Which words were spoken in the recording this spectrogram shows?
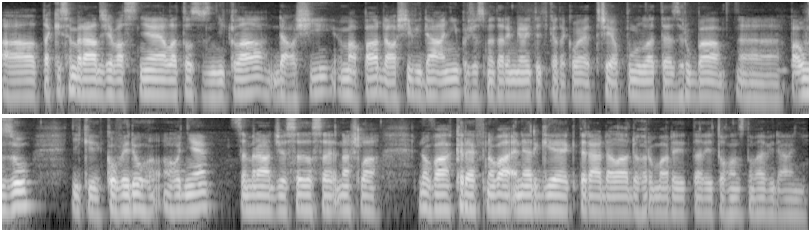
A taky jsem rád, že vlastně letos vznikla další mapa, další vydání, protože jsme tady měli teďka takové tři a půl leté zhruba e, pauzu, díky covidu hodně. Jsem rád, že se zase našla nová krev, nová energie, která dala dohromady tady tohle nové vydání.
